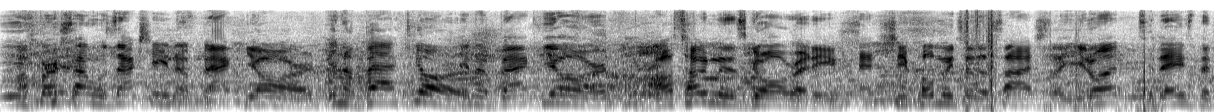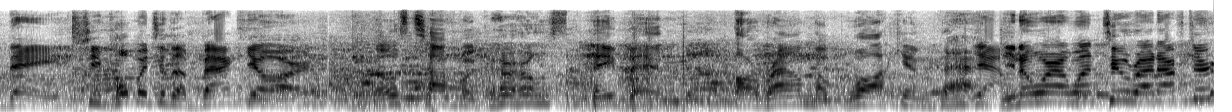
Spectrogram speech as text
My first time was actually in a backyard. In a backyard. In a backyard. I was talking to this girl already, and she pulled me to the side. She's like, you know what? Today's the day. She pulled me to the backyard. Those type of girls, they've been around the block and back. Yeah. You know where I went to right after?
